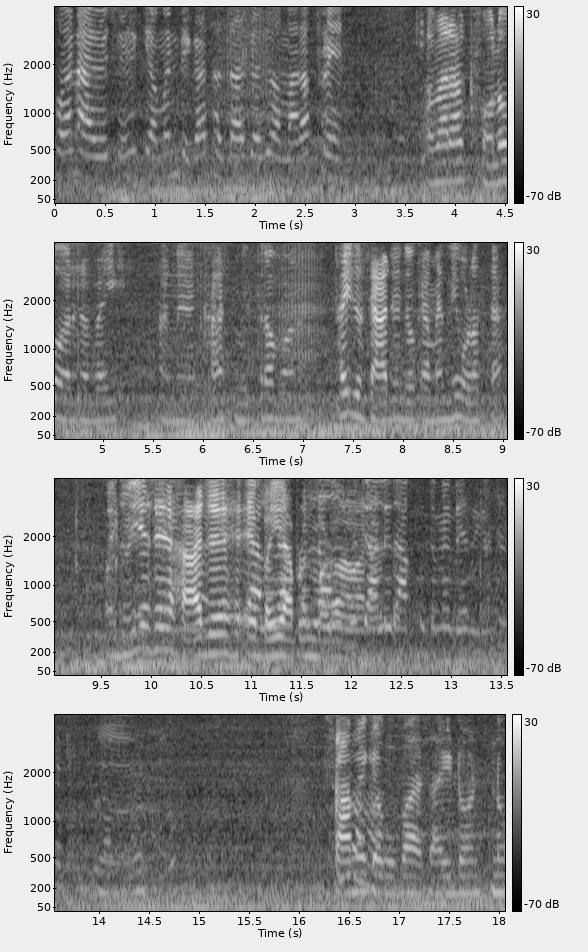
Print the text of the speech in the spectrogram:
ફોન આવ્યો છે કે અમન ભેગા થતા જજો અમારા ફ્રેન્ડ અમારા ફોલોવર છે ભાઈ અને ખાસ મિત્ર પણ થઈ જશે આજે જો કે અમે નહીં ઓળખતા. જોઈએ છે આજે એ ભાઈ આપણને મળવા ચાલુ રાખું તમે બે ભેગા છે ને એટલે. છે હમ. સામે કે ઊભા આઈ ડોન્ટ નો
